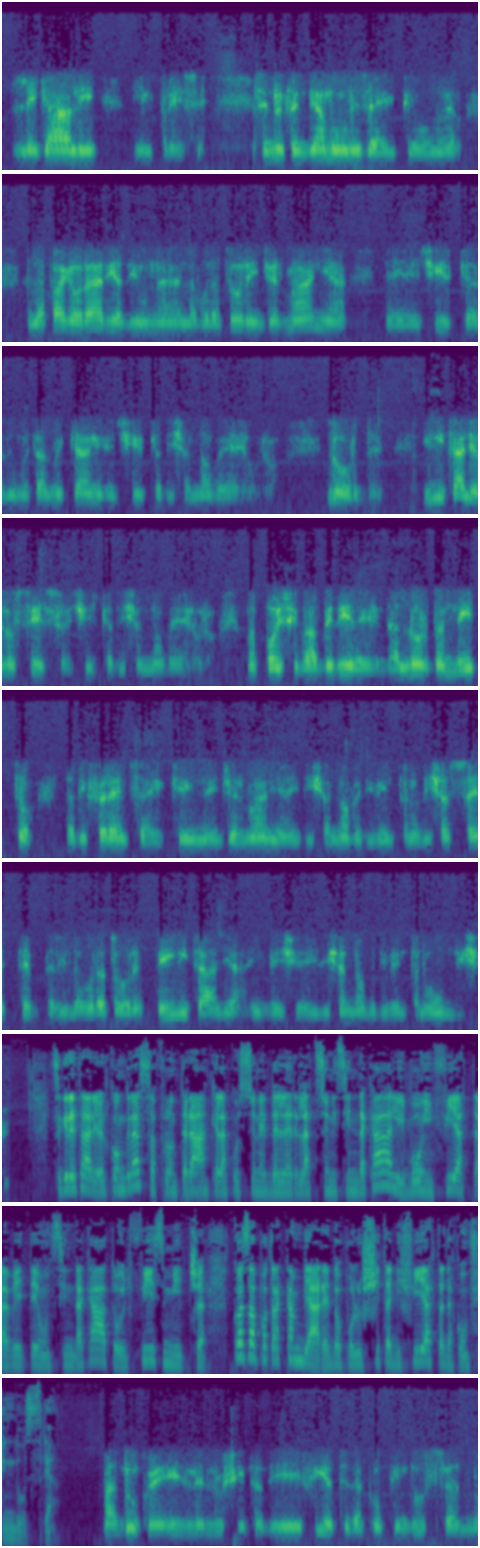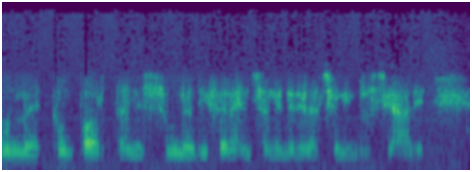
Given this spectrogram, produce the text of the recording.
legali imprese. Se noi prendiamo un esempio, la paga oraria di un lavoratore in Germania è circa, di un metalmeccanico è circa 19 euro, lorde. In Italia lo stesso è circa 19 euro, ma poi si va a vedere dall'ordo al netto la differenza è che in Germania i 19 diventano 17 per il lavoratore e in Italia invece i 19 diventano 11. Segretario, il congresso affronterà anche la questione delle relazioni sindacali. Voi in Fiat avete un sindacato, il FISMIC. Cosa potrà cambiare dopo l'uscita di Fiat da Confindustria? Ma dunque il, l'uscita di Fiat da Confindustria non comporta nessuna differenza nelle relazioni industriali.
